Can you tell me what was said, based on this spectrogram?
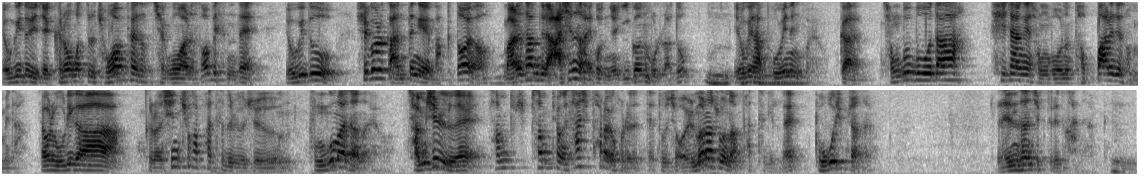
여기도 이제 그런 것들을 종합해서 제공하는 서비스인데 여기도 실거래가 안 뜬게 막 떠요. 많은 사람들이 아실은 알거든요. 이건 몰라도. 음. 여기 다 보이는 거예요. 그러니까 정부보다 시장의 정보는 더 빠르게 돕니다. 자 그리고 우리가 그런 신축 아파트들 요즘 궁금하잖아요. 잠실루에 33평에 48억에 거래됐대. 도대체 얼마나 좋은 아파트길래? 보고 싶잖아요. 랜선 집들이도 가능합니다. 음.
